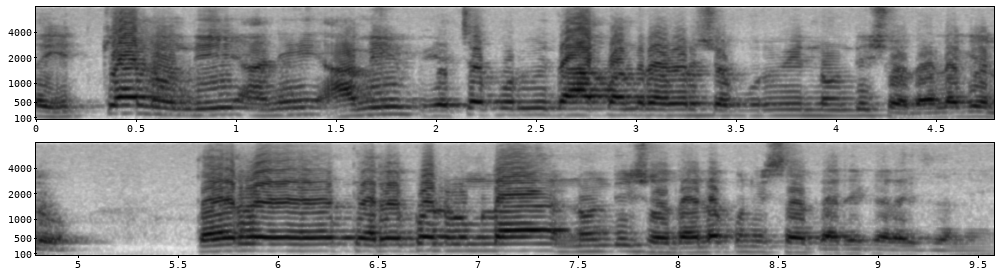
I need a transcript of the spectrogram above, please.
तर इतक्या नोंदी आणि आम्ही याच्यापूर्वी दहा पंधरा वर्षापूर्वी नोंदी शोधायला गेलो. तर त्या रेकॉर्ड रूमला नोंदी शोधायला कोणी सहकार्य करायचं नाही.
